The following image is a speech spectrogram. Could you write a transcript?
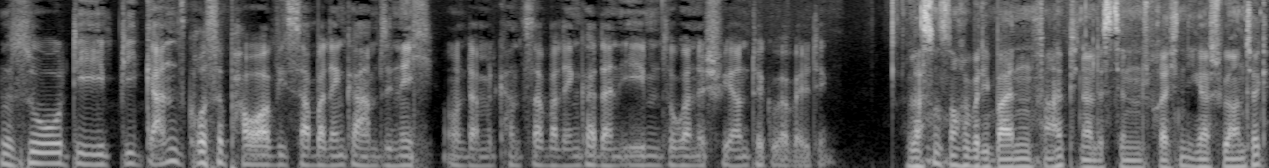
Nur so die, die ganz große Power wie Sabalenka haben sie nicht. Und damit kann Sabalenka dann eben sogar eine Schwerontek überwältigen. Lass uns noch über die beiden Halbfinalistinnen sprechen. Iga Schwerontek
